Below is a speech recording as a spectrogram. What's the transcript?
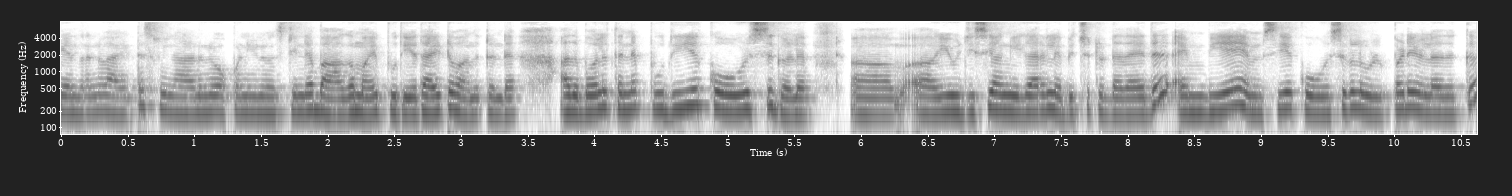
കേന്ദ്രങ്ങളായിട്ട് ശ്രീനാരായണ ഓപ്പൺ യൂണിവേഴ്സിറ്റിന്റെ ഭാഗമായി പുതിയതായിട്ട് വന്നിട്ടുണ്ട്. അതുപോലെ തന്നെ പുതിയ കോഴ്സുകൾ യു ജി സി അംഗീകാരം ലഭിച്ചിട്ടുണ്ട്. അതായത് M B A M C A കോഴ്സുകൾ ഉൾപ്പെടെയുള്ളതൊക്കെ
